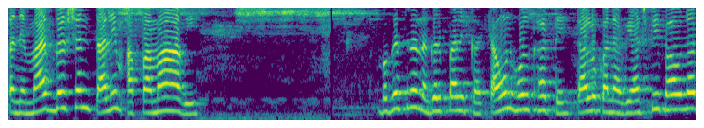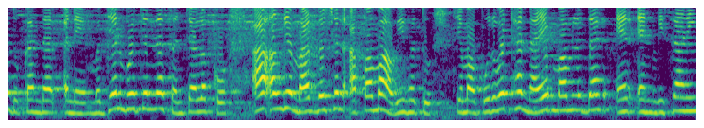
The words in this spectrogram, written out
અને માર્ગદર્શન તાલીમ આપવામાં આવી. બગસરા નગરપાલિકા ટાઉન હોલ ખાતે તાલુકાના વ્યાજબી ભાવના દુકાનદાર અને મધ્યાહન ભોજનના સંચાલકો આ અંગે માર્ગદર્શન આપવામાં આવ્યું હતું, જેમાં પુરવઠા નાયબ મામલતદાર એન એન વિસાણી,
